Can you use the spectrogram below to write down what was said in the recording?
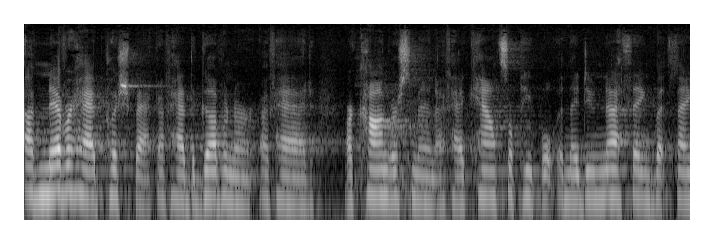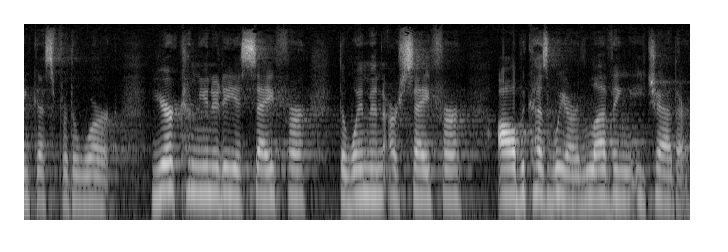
I've never had pushback. I've had the governor, I've had our congressmen, I've had council people, and they do nothing but thank us for the work. Your community is safer, the women are safer, all because we are loving each other.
